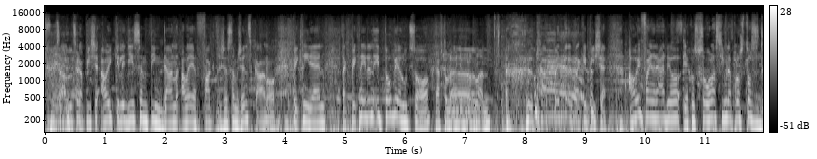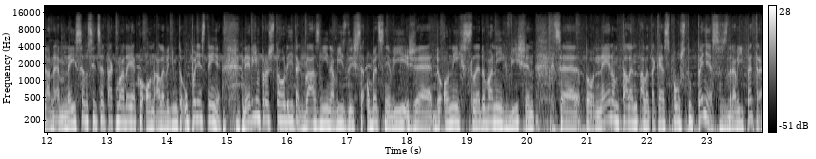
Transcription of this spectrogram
Třeba Lucka píše, ahojky lidi, jsem tým Dan, ale je fakt, že jsem ženská, no. Pěkný den, tak pěkný den i tobě, Luco. Já v tom nevidím Ehm, problém. Třeba Petr taky píše, ahoj Fine Radio, jako souhlasím naprosto s Danem, nejsem sice tak mladý jako on, ale vidím to úplně stejně. Nevím, proč toho lidi tak blázní, navíc, když se obecně ví, že do oných sledovaných výšin chce to nejenom talent, ale také spoustu peněz. Zdraví Petr.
